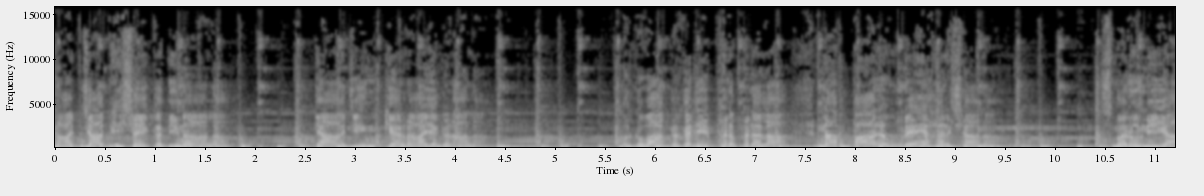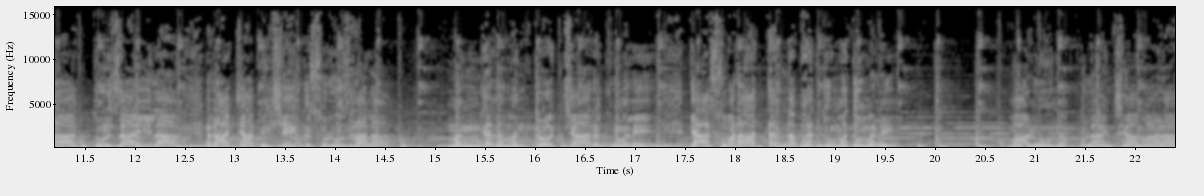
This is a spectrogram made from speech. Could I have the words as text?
राज्याभिषेक दिन आला त्या अजिंक्य रायगडाला. भगवा गगनी फडफडला ना पार उरे हर्षाला. स्मरुनिया तुळजाईला राज्याभिषेक सुरू झाला. मंगल मंत्रोच्चार घुमले त्या स्वरात नभ दुमदुमले माळून फुलांच्या माळा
